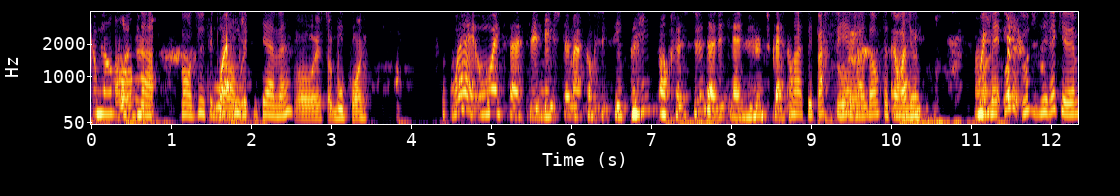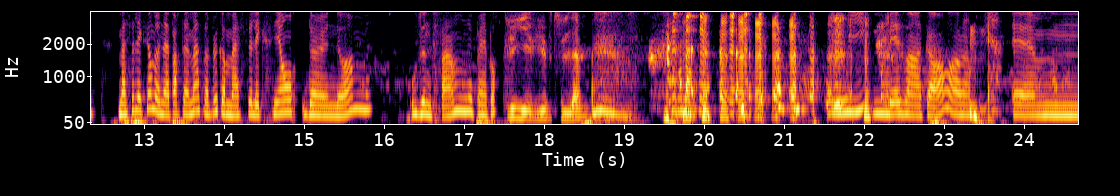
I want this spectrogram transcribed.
Comme l'entre-deux. Ah, Mon Dieu, c'est Ouais, pas où oui. j'habitais avant. Ouais, c'est un beau coin. Ouais, ouais, que ça, c'est mais justement comme c'est c'est pris du centre-sud avec la vue du plateau. Ah, c'est parfait, Ouais. j'adore ce coin-là. Oui. Mais moi, je- moi, je dirais que ma sélection d'un appartement, c'est un peu comme ma sélection d'un homme ou d'une femme, peu importe. Plus il est vieux, plus tu l'aimes. Oui, mais encore. Euh,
